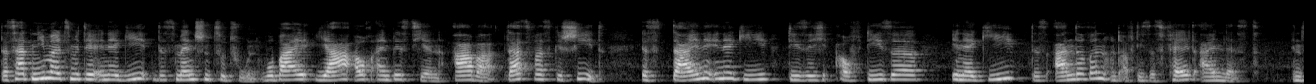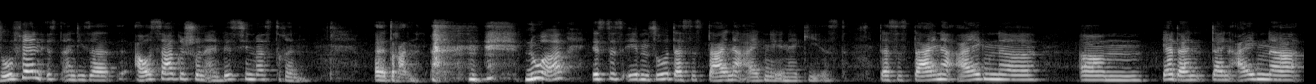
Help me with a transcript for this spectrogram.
Das hat niemals mit der Energie des Menschen zu tun. Wobei ja auch ein bisschen. Aber das, was geschieht, ist deine Energie, die sich auf diese Energie des anderen und auf dieses Feld einlässt. Insofern ist an dieser Aussage schon ein bisschen was drin, äh, dran. Nur ist es eben so, dass es deine eigene Energie ist, dass es deine eigene, ähm, ja, dein, dein eigener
